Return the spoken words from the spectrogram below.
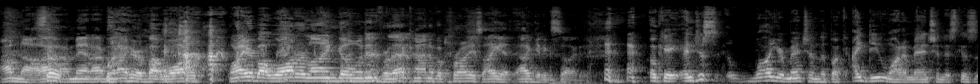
I'm not. So, I, man, I, when I hear about water, when I hear about water line going in for that kind of a price, I get I get excited. okay, and just while you're mentioning the book, I do want to mention this because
